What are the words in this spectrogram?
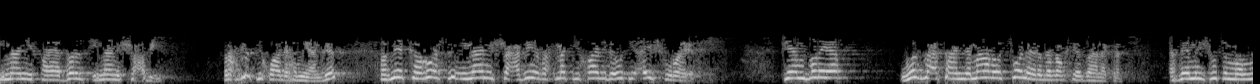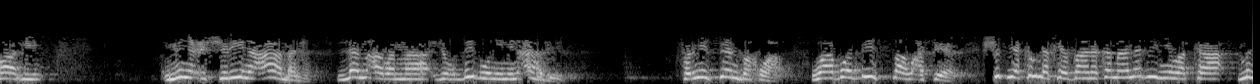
ئیمانی پایە بەرز ئیمانی شعبی. خوالي هم ينقل فميك روش من إيمان الشعبي رحمتي خوالي دوتي أي شريح كان بريا وزعت عن لمال وتولى رضا خيزانكت أفهم شوتم والله من عشرين عاما لم أرى ما يغضبني من أهلي. فرميت سين بخوا وأبو بيس صال أتير شت يكم لخيزانك ما نبيني وكا من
